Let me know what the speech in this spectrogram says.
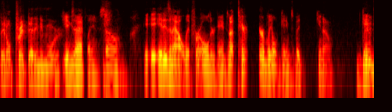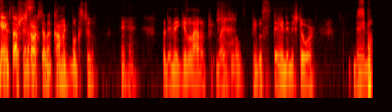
They don't print that anymore. Exactly. So it, it is an outlet for older games, not terribly old games, but you know, GameStop should start out. selling comic books too. but then they get a lot of like people staying in the store. Then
